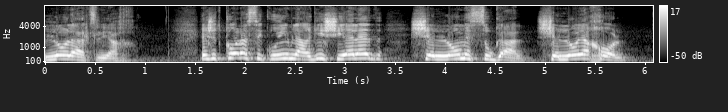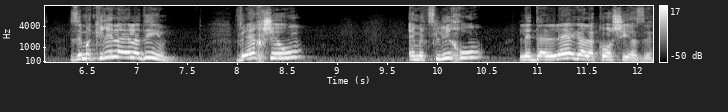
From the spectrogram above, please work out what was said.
לא להצליח. יש את כל הסיכויים להרגיש ילד שלא מסוגל, שלא יכול. זה מקרין לילדים. ואיכשהו הם הצליחו לדלג על הקושי הזה.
